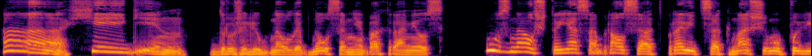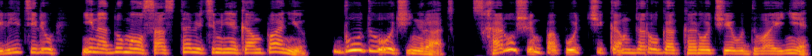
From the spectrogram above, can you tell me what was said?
«А, Хейген!» Дружелюбно улыбнулся мне Бахрамиус. Узнал, что я собрался отправиться к нашему повелителю и надумал составить мне компанию. Буду очень рад. С хорошим попутчиком дорога короче вдвойне,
